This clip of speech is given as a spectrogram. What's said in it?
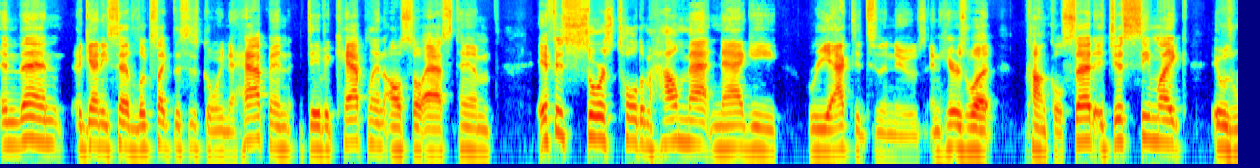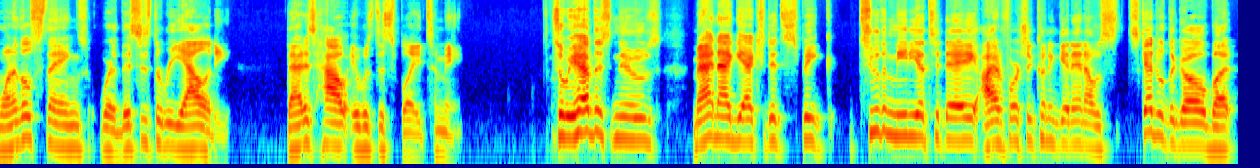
And then again, he said, looks like this is going to happen. David Kaplan also asked him if his source told him how Matt Nagy reacted to the news. And here's what Konkol said it just seemed like it was one of those things where this is the reality. That is how it was displayed to me. So we have this news. Matt Nagy actually did speak to the media today. I unfortunately couldn't get in. I was scheduled to go, but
